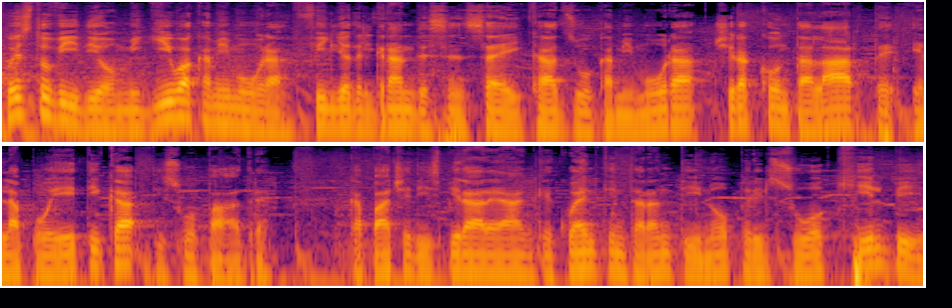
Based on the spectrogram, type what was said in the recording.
questo video Migiwa Kamimura, figlio del grande sensei Kazuo Kamimura, ci racconta l'arte e la poetica di suo padre, capace di ispirare anche Quentin Tarantino per il suo Kill Bill.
